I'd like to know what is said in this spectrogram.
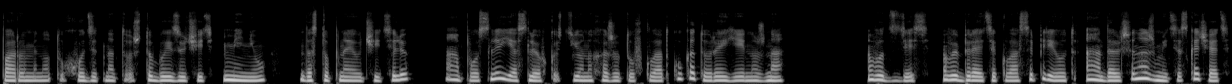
Пару минут уходит на то, чтобы изучить меню, доступное учителю, а после я с легкостью нахожу ту вкладку, которая ей нужна. Вот здесь. Выбирайте класс и период, а дальше нажмите «Скачать».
